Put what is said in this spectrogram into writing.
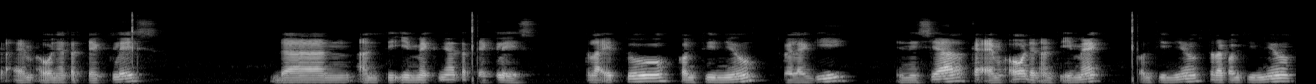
KMO-nya terchecklist, dan anti image-nya terchecklist. Setelah itu continue, sekali lagi inisial, KMO dan anti image, continue. Setelah continue,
